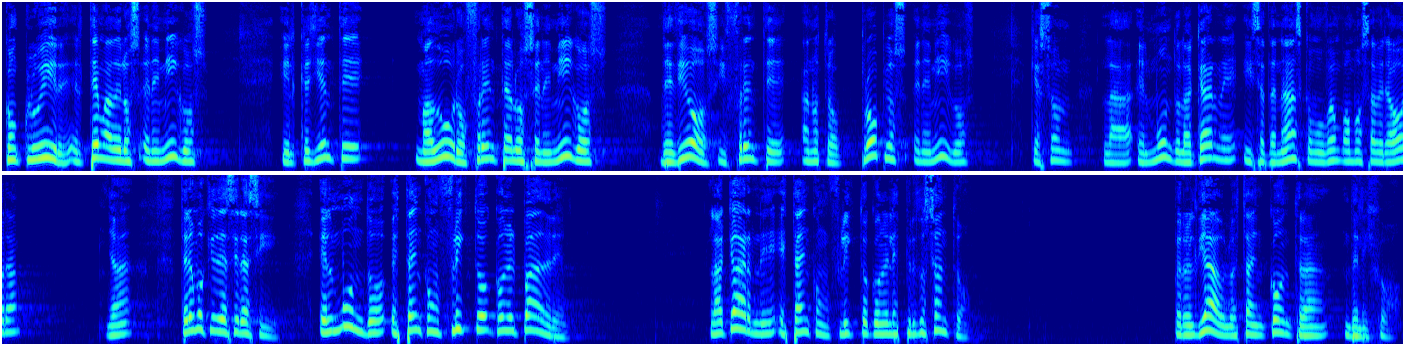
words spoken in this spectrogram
concluir el tema de los enemigos, el creyente maduro frente a los enemigos de Dios y frente a nuestros propios enemigos, que son el mundo, la carne y Satanás, como vamos a ver ahora, ¿ya? tenemos que decir así, el mundo está en conflicto con el Padre, la carne está en conflicto con el Espíritu Santo, pero el diablo está en contra del Hijo,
